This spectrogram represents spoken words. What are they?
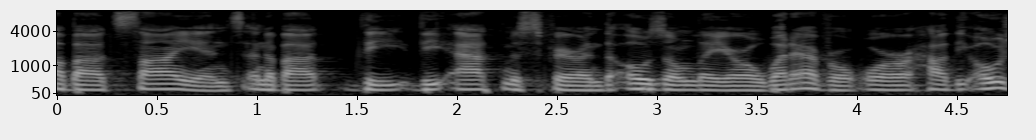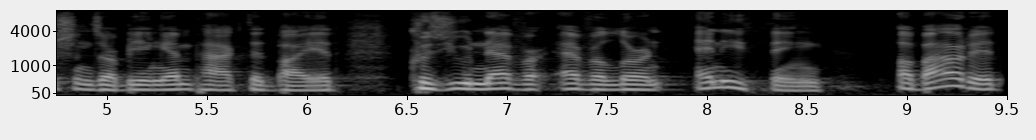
about science and about the, the atmosphere and the ozone layer or whatever, or how the oceans are being impacted by it, because you never ever learn anything about it,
